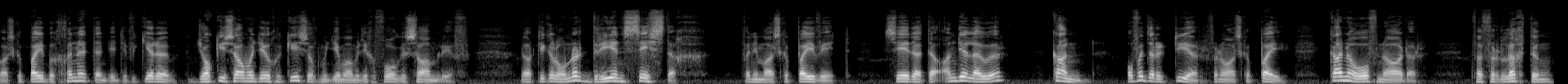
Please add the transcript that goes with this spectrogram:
maatskappy begin het en jy het die verkeerde jockey saam met jou gekies of moet jy maar met die gevolge saamleef? Nou artikel 163 van die maatskappywet sê dat 'n aandeelhouer kan of 'n direkteur van 'n maatskappy kan 'n hof nader vir verligting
